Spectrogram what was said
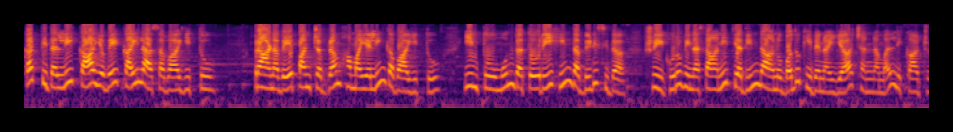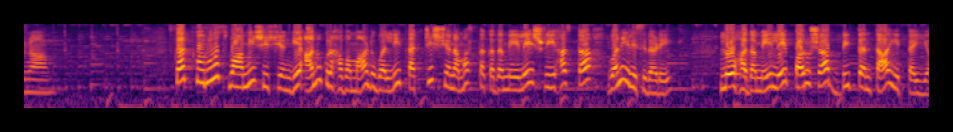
ಕಟ್ಟಿದಲ್ಲಿ ಕಾಯವೇ ಕೈಲಾಸವಾಗಿತ್ತು. ಪ್ರಾಣವೇ ಪಂಚಬ್ರಹ್ಮಮಯ ಲಿಂಗವಾಯಿತು ಇಂತು ಮುಂದ ತೋರಿ ಹಿಂದ ಬಿಡಿಸಿದ ಶ್ರೀ ಗುರುವಿನ ಸಾನ್ನಿಧ್ಯದಿಂದಾನು ಬದುಕಿದೆನಯ್ಯ ಚನ್ನಮಲ್ಲಿಕಾರ್ಜುನ. ಸದ್ಗುರು ಸ್ವಾಮಿ ಶಿಷ್ಯಂಗೆ ಅನುಗ್ರಹವ ಮಾಡುವಲ್ಲಿ ತಚ್ಚಿಷ್ಯನ ಮಸ್ತಕದ ಮೇಲೆ ಶ್ರೀಹಸ್ತ ವನಿರಿಸಿದಡೆ. ಲೋಹದ ಮೇಲೆ ಪರುಷ ಇತ್ತಯ್ಯ.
